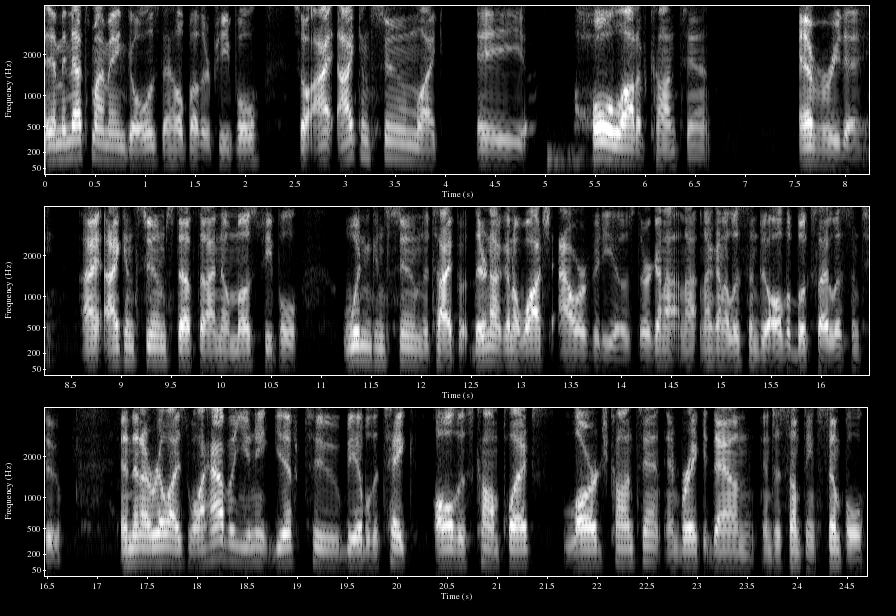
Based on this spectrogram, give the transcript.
I mean, that's my main goal is to help other people. So I, I consume like a whole lot of content every day. I, I consume stuff that I know most people wouldn't consume the type of they're not going to watch our videos. They're gonna not, not going to listen to all the books i listen to. And then i realized well i have a unique gift to be able to take all this complex large content and break it down into something simple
